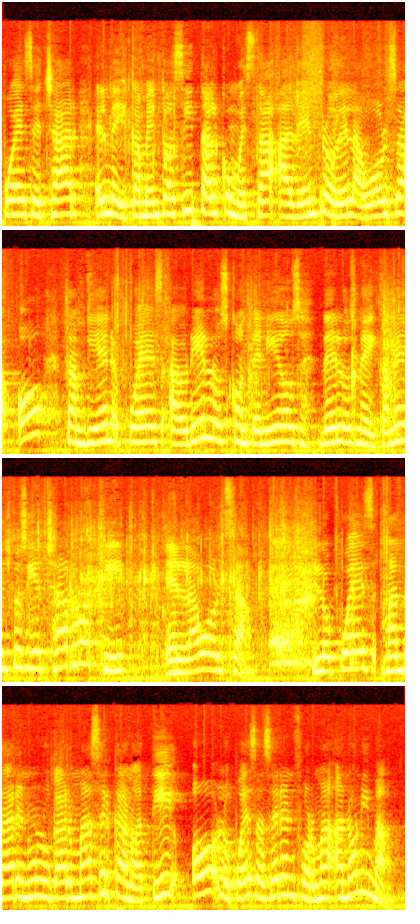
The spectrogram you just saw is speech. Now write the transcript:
Puedes echar el medicamento así tal como está adentro de la bolsa o también puedes abrir los contenidos de los medicamentos y echarlo aquí en la bolsa. Lo puedes mandar en un lugar más cercano a ti o lo puedes hacer en forma anónima.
